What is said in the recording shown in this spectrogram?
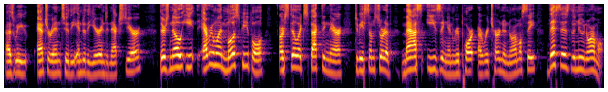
as we enter into the end of the year, into next year? There's no, e- everyone, most people are still expecting there to be some sort of mass easing and report a return to normalcy. This is the new normal.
